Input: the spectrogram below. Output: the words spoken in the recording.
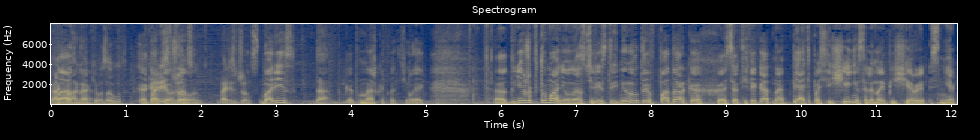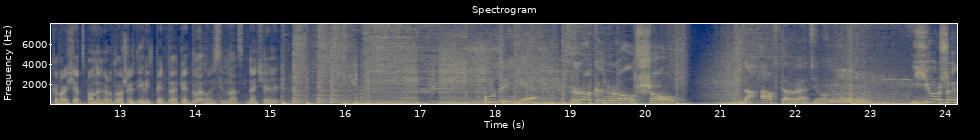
А, а Ладно. как его зовут? А как Борис его Джонсон. зовут? Борис Джонсон. Борис? Да. Это наш какой-то человек. Э, Ежик в тумане у нас через три минуты. В подарках э, сертификат на 5 посещений соляной пещеры «Снег». Обращаться по номеру 269-5252-017 в начале. Утреннее рок-н-ролл шоу на Авторадио. Ежик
